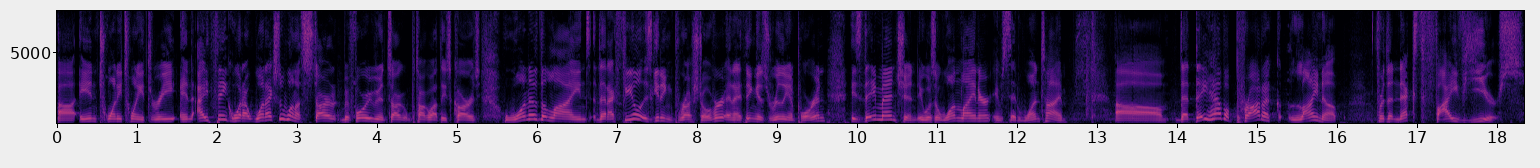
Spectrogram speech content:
uh, in 2023, and I think what I what actually want to start before we even talk talk about these cards. One of the lines that I feel is getting brushed over, and I think is really important, is they mentioned it was a one liner. It was said one time um, that they have a product lineup for the next five years.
